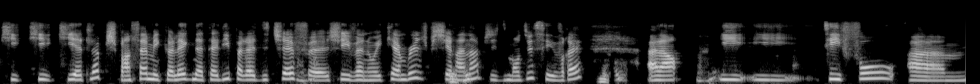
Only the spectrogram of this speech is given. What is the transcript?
qui, qui, qui êtes là. Puis je pensais à mes collègues Nathalie Paladichev mm-hmm. euh, chez Evanway Cambridge, puis chez mm-hmm. Rana, puis j'ai dit, mon Dieu, c'est vrai. Mm-hmm. Alors, il, il, il faut... Euh,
